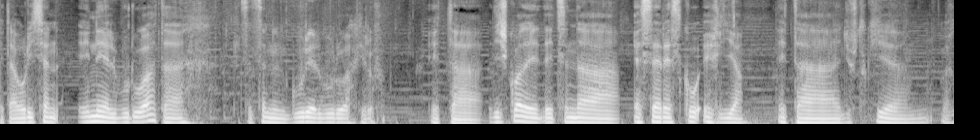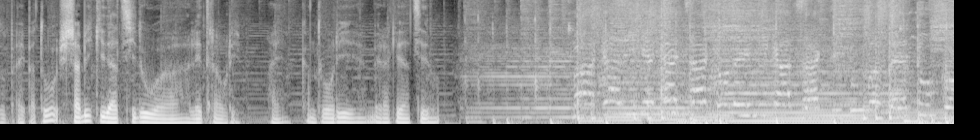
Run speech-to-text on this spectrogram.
Eta hori zen ene helburua eta zen gure helburua gero. Eta diskoa deitzen da SRS-ko erria. Eta justuki, uh, berdut aipatu, xabik idatzi du uh, letra hori. Hai, kantu hori berak idatzi du. Bakarik ekaitzak Odenik atzak ditu baztertuko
